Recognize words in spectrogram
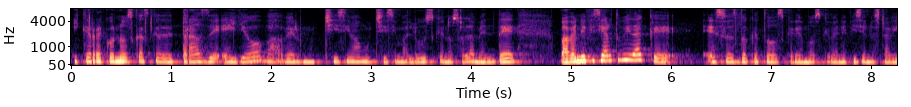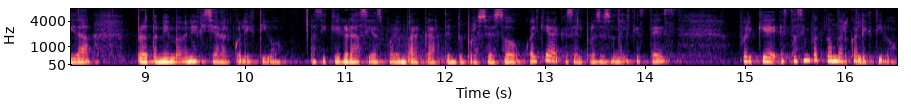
y que reconozcas que detrás de ello va a haber muchísima, muchísima luz que no solamente va a beneficiar tu vida, que eso es lo que todos queremos que beneficie nuestra vida, pero también va a beneficiar al colectivo. Así que gracias por embarcarte en tu proceso, cualquiera que sea el proceso en el que estés, porque estás impactando al colectivo.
